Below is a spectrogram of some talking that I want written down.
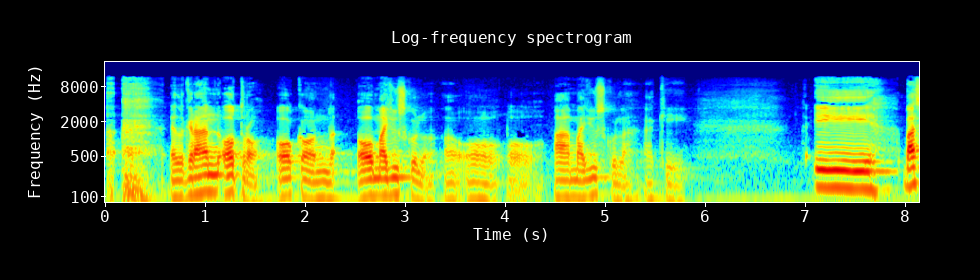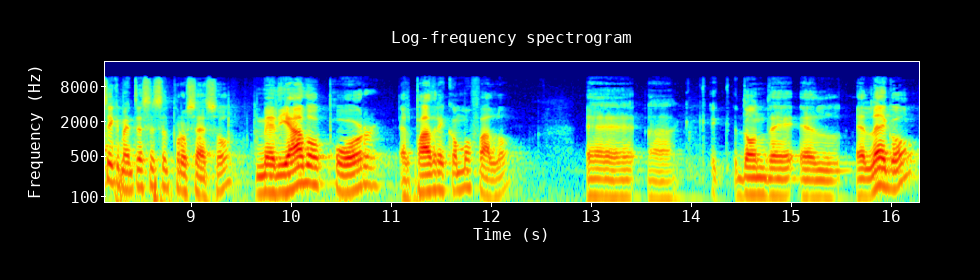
el, gran otro, o con O mayúsculo, o, A mayúscula aquí. Y básicamente ese es el proceso, mediado por el Padre como falo, eh, ah, donde el, el ego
